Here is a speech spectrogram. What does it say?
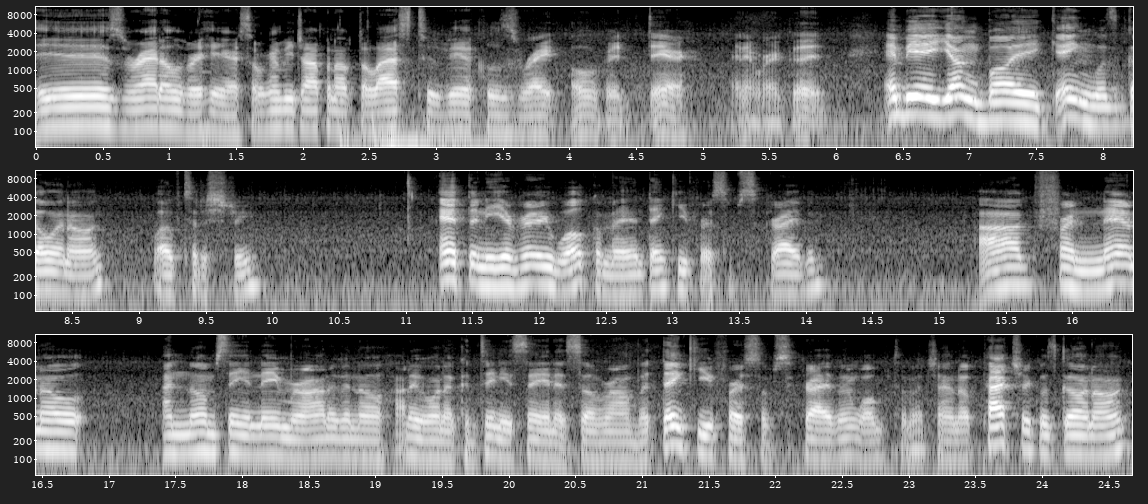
is right over here. So we're gonna be dropping off the last two vehicles right over there. And then we're good. NBA Young Boy Gang, what's going on? Welcome to the stream. Anthony, you're very welcome, man. Thank you for subscribing. Og Fernando, I know I'm saying name wrong. I don't even know. I don't even want to continue saying it so wrong, but thank you for subscribing. Welcome to my channel. Patrick, what's going on?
